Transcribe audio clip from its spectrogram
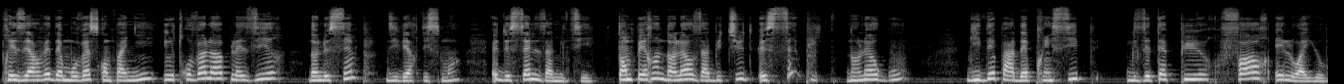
Préservés des mauvaises compagnies, ils trouvaient leur plaisir dans de simples divertissements et de saines amitiés. Tempérants dans leurs habitudes et simples dans leur goût, guidés par des principes, ils étaient purs, forts et loyaux.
